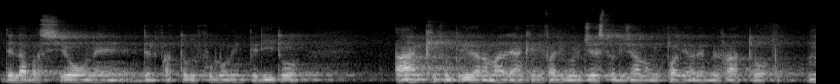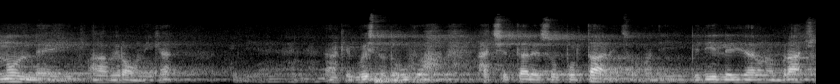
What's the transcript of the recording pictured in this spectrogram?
della passione, del fatto che fu loro impedito anche, fu impedito dalla madre anche di fargli quel gesto diciamo, che poi gli avrebbe fatto non lei ma la Veronica. Anche questo ha dovuto accettare e sopportare, insomma, di impedirle di dare un abbraccio,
